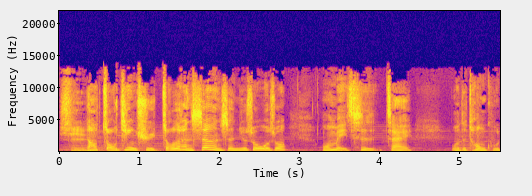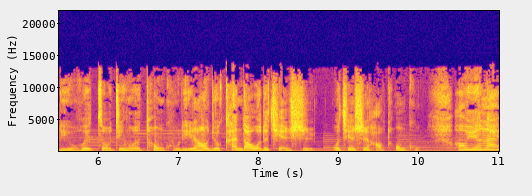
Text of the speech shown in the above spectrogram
是然后走进去，走得很深很深。就说我说我每次在我的痛苦里，我会走进我的痛苦里，然后我就看到我的前世，我前世好痛苦。哦，原来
